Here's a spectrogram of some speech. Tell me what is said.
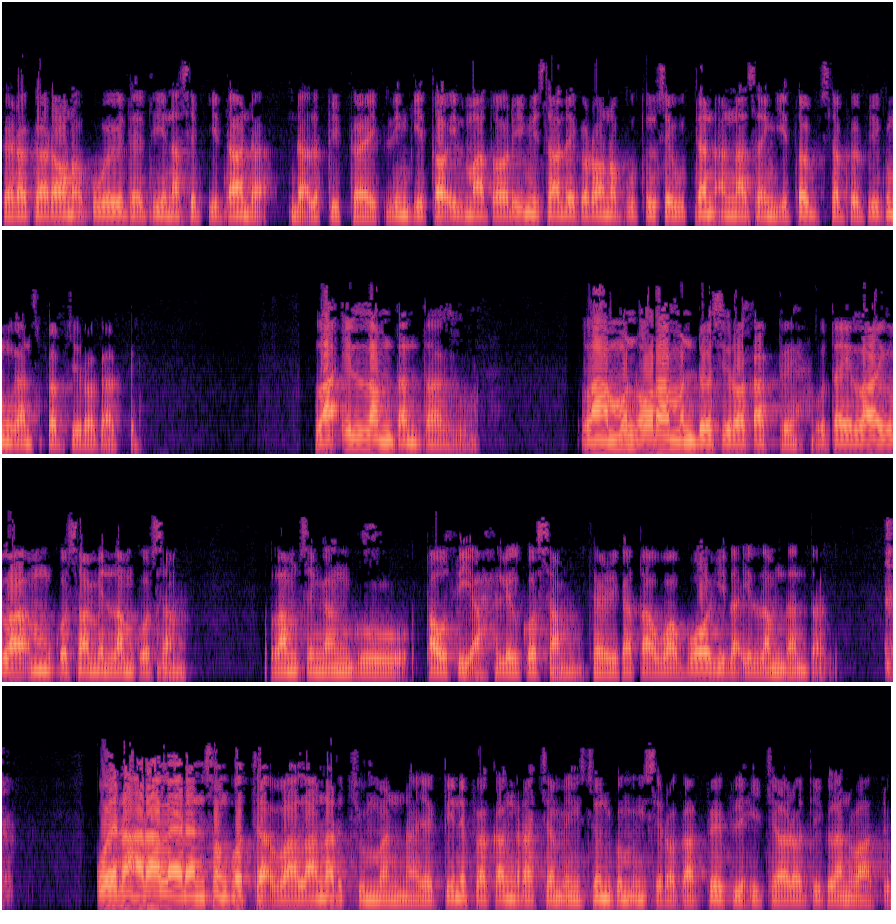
Gara-gara ono kue dadi nasib kita ndak ndak lebih baik. Ling kita ilmatori misalnya karena putus seudan anasa kita bisa berbikum kan sebab sira kabeh. La illam tantahu. Lamun ora mendo sira kabeh, utai la lam kosamin lam kosam. Lam sing nganggo tauti ahlil kosam dari kata wa wahi la ilam tantah. Kowe nak ora leren sangka dakwah lanar juman, nah yektine bakal ngrajam ingsun kum ing sira kabeh bil hijarati lan watu.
